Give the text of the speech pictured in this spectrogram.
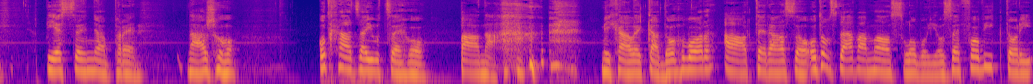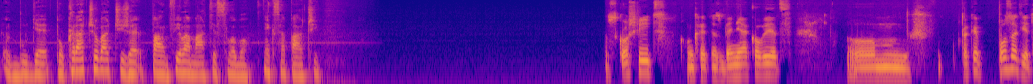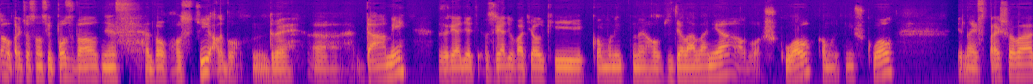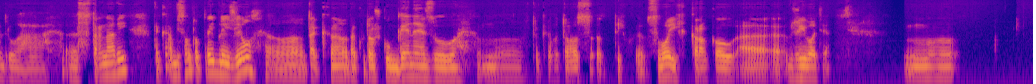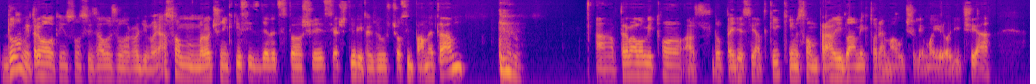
pieseň pre nášho odchádzajúceho pána Micháleka Dohovor a teraz odovzdávam slovo Jozefovi, ktorý bude pokračovať, čiže pán Fila, máte slovo. Nech sa páči. Z Košíc, konkrétne z Beniakoviec. Um, také pozadie toho, prečo som si pozval dnes dvoch hostí, alebo dve uh, dámy, zriadeť, zriadovateľky komunitného vzdelávania alebo škôl, komunitných škôl. Jedna je z Prešova, druhá z Trnavy. Tak aby som to priblížil, uh, tak takú trošku genézu um, takého toho, tých svojich krokov v živote. Dlho mi trvalo, kým som si založil rodinu. Ja som ročník 1964, takže už čo si pamätám. A trvalo mi to až do 50 kým som pravidlami, ktoré ma učili moji rodičia,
